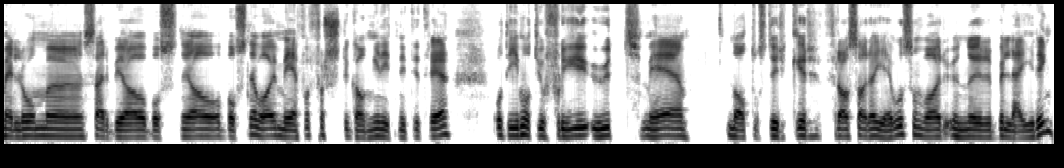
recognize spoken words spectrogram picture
mellom eh, Serbia og Bosnia, og Bosnia var jo med for første gang i 1993, og de måtte jo fly ut med Nato-styrker fra Sarajevo som var under beleiring.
